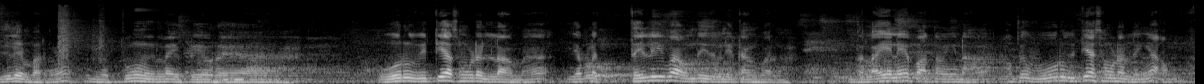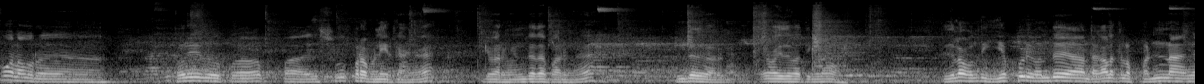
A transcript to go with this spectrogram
இதுலேயும் பாருங்கள் இந்த தூணுலாம் இப்படி ஒரு ஒரு வித்தியாசம் கூட இல்லாமல் எவ்வளோ தெளிவாக வந்து இது பண்ணியிருக்காங்க பாருங்கள் இந்த லைனே பார்த்தவங்கன்னா அப்படியே ஒரு வித்தியாசம் கூட இல்லைங்க. அவ்வளோ ஒரு தொழில்நுட்பம் சூப்பராக பண்ணியிருக்காங்க. இங்கே பாருங்கள் இந்த இதை பாருங்கள் இந்த இது பாருங்கள் இது பார்த்திங்களா? இதெல்லாம் வந்து எப்படி வந்து அந்த காலத்தில் பண்ணாங்க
